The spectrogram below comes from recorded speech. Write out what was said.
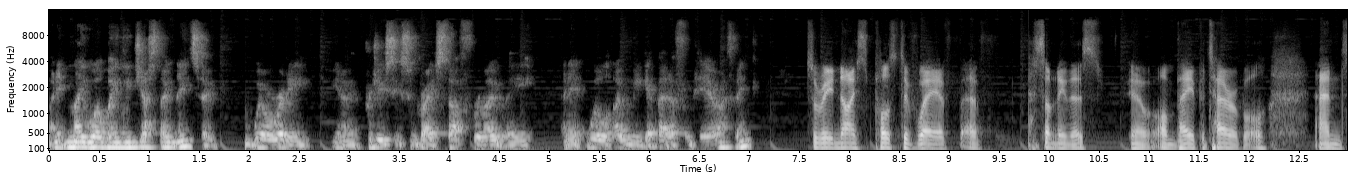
and it may well be we just don't need to. We're already, you know, producing some great stuff remotely, and it will only get better from here. I think. It's a really nice, positive way of, of something that's you know on paper terrible, and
